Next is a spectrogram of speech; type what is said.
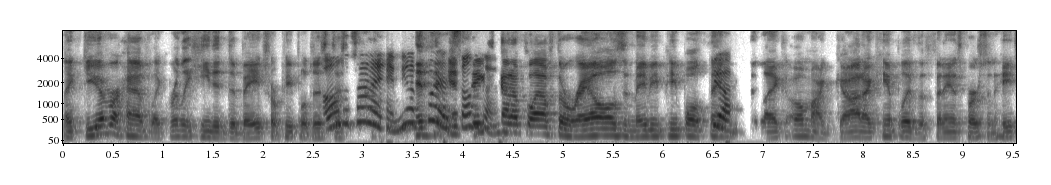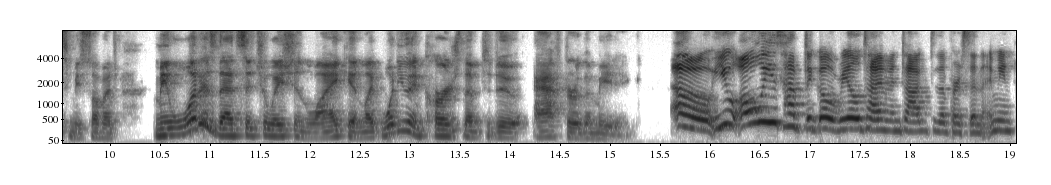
like do you ever have like really heated debates where people just all just, the time yeah of and, course and things kind of fly off the rails and maybe people think yeah. like oh my god i can't believe the finance person hates me so much i mean what is that situation like and like what do you encourage them to do after the meeting Oh, you always have to go real time and talk to the person. I mean,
